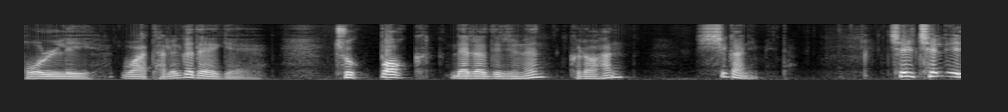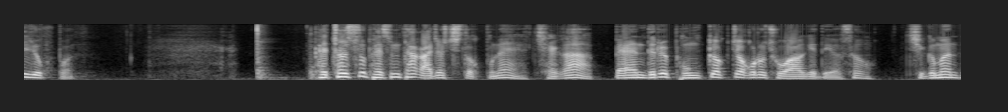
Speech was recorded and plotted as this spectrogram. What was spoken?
holy water를 그대에게 축복 내려드리는 그러한 시간입니다. 7716번 배철수 배순탁 아저씨 덕분에 제가 밴드를 본격적으로 좋아하게 되어서 지금은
